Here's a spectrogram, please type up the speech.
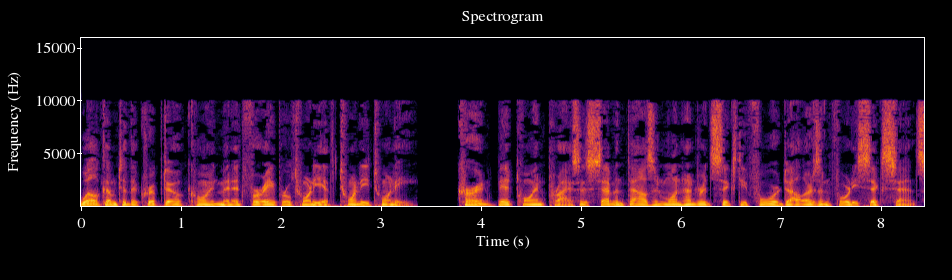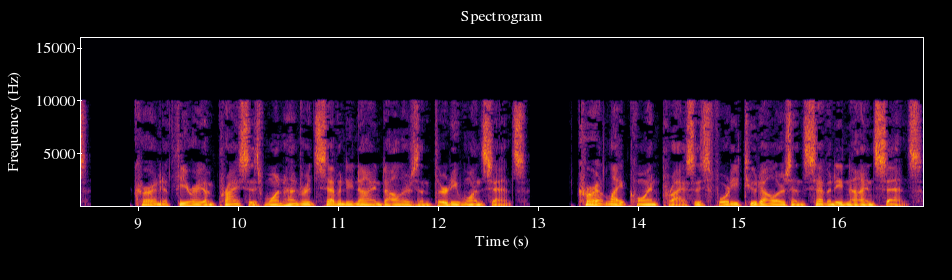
Welcome to the Crypto Coin Minute for April 20, 2020. Current Bitcoin price is $7,164.46. Current Ethereum price is $179.31. Current Litecoin price is $42.79.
